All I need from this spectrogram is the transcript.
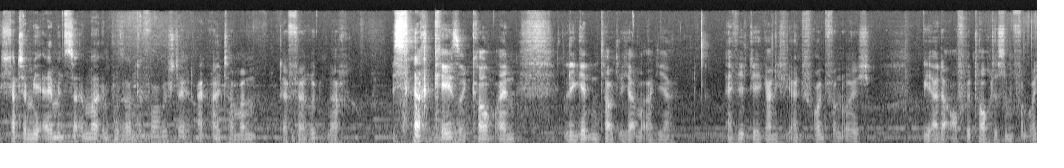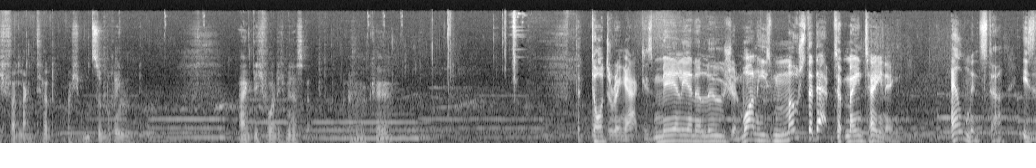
Ich hatte mir Elminster immer imposanter vorgestellt. Ein alter Mann, der verrückt nach, ist nach Käse. Kaum ein legendentauglicher Magier. Er wirkte gar nicht wie ein Freund von euch. Wie er da aufgetaucht ist und von euch verlangt hat, euch umzubringen. Eigentlich wollte ich mir das... Okay. The Doddering Act is merely an illusion, one he's most adept at maintaining. Elminster is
